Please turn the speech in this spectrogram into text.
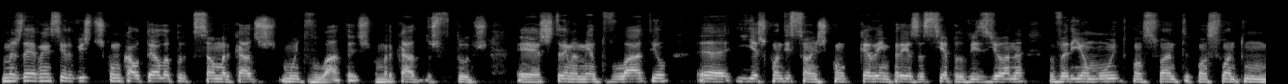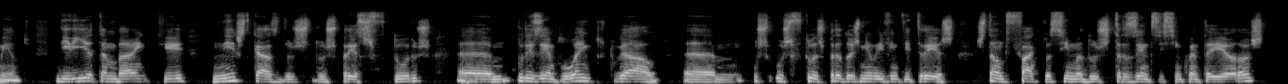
mas devem ser vistos com cautela porque são mercados muito voláteis. O mercado dos futuros é extremamente volátil uh, e as condições com que cada empresa se aprovisiona variam muito consoante, consoante o momento. Diria também que, neste caso dos, dos preços futuros, uh, por exemplo, em Portugal, uh, os, os futuros para 2023 estão de facto acima dos 350 euros,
